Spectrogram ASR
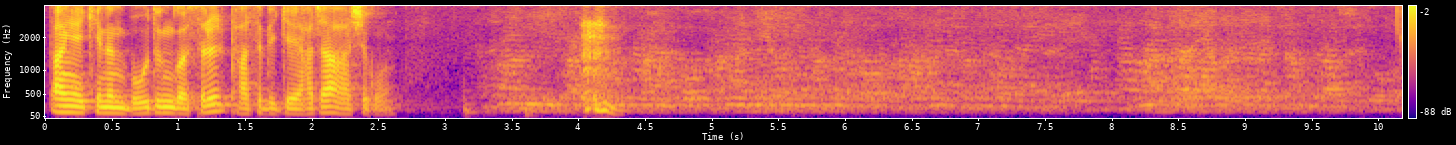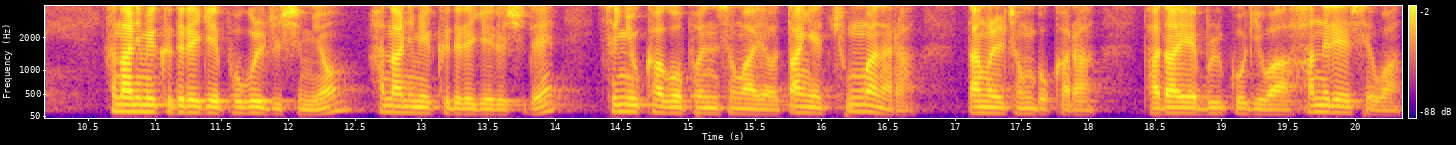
땅에 기는 모든 것을 다스리게 하자 하시고 하나님이 그들에게 복을 주시며 하나님이 그들에게 이르시되 생육하고 번성하여 땅에 충만하라. 땅을 정복하라. 바다의 물고기와 하늘의 새와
